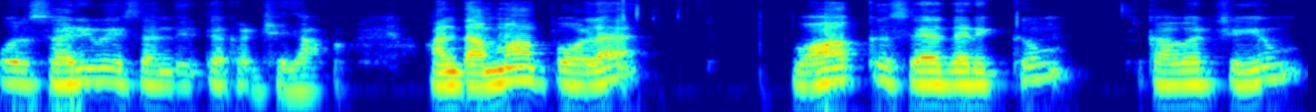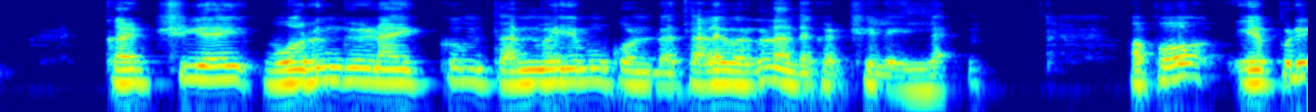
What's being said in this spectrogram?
ஒரு சரிவை சந்தித்த கட்சி தான் அந்த அம்மா போல வாக்கு சேகரிக்கும் கவர்ச்சியும் கட்சியை ஒருங்கிணைக்கும் தன்மையும் கொண்ட தலைவர்கள் அந்த கட்சியில இல்லை. அப்போ எப்படி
